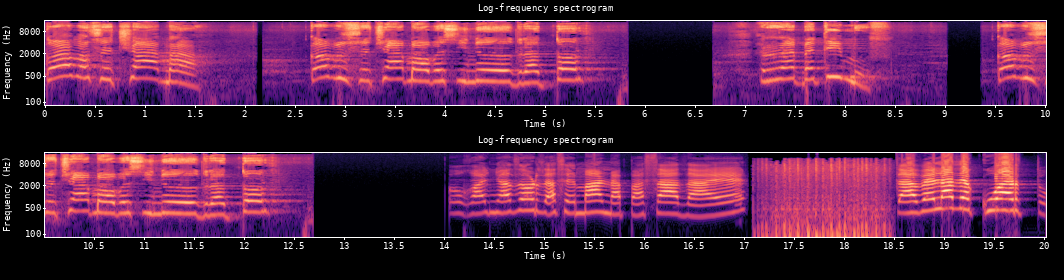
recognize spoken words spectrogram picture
Como se chama? Como se chama o veciño do tractor? Repetimos. Como se chama o veciño do tractor? O gañador da semana pasada é Tabela de cuarto.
